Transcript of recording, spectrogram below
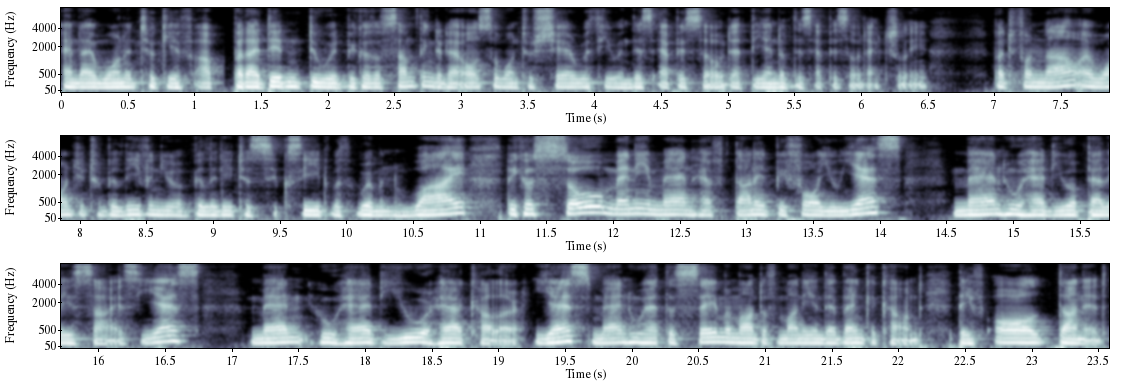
and I wanted to give up. But I didn't do it because of something that I also want to share with you in this episode, at the end of this episode, actually. But for now, I want you to believe in your ability to succeed with women. Why? Because so many men have done it before you. Yes, men who had your belly size. Yes, men who had your hair color. Yes, men who had the same amount of money in their bank account. They've all done it.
